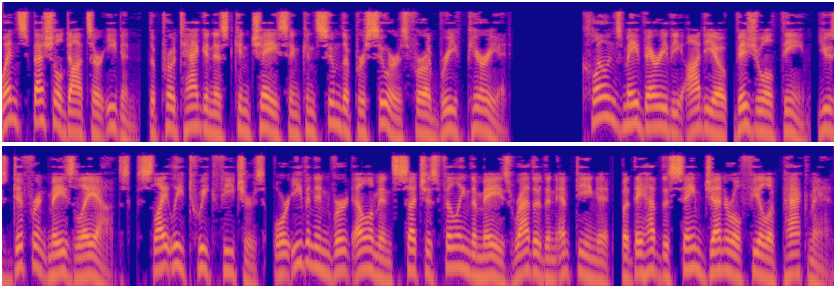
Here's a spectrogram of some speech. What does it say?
When special dots are eaten, the protagonist can chase and consume the pursuers for a brief period. Clones may vary the audio-visual theme, use different maze layouts, slightly tweak features, or even invert elements such as filling the maze rather than emptying it, but they have the same general feel of Pac-Man.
